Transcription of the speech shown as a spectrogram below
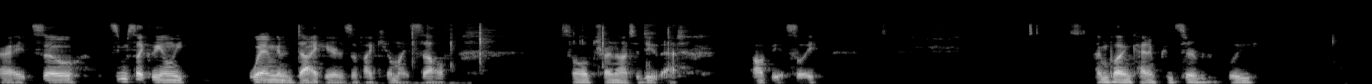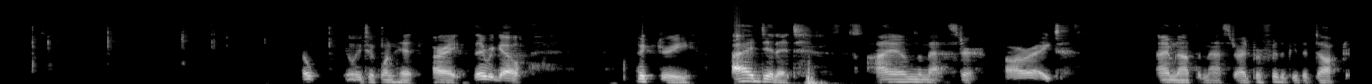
Alright, so it seems like the only way I'm going to die here is if I kill myself. So I'll try not to do that, obviously. I'm playing kind of conservatively. Oh, he only took one hit. Alright, there we go. Victory. I did it. I am the master. Alright. I'm not the master. I'd prefer to be the doctor,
